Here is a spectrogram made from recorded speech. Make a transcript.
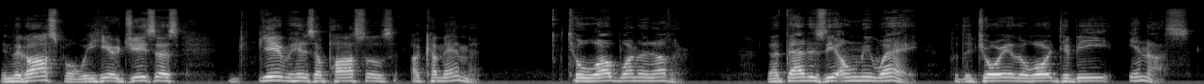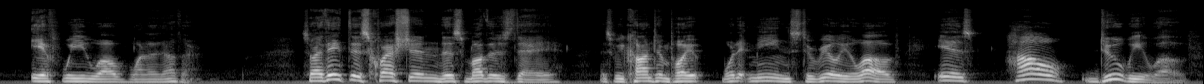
In the gospel, we hear Jesus give his apostles a commandment to love one another that that is the only way for the joy of the Lord to be in us if we love one another. So I think this question this Mother's Day, as we contemplate what it means to really love, is how do we love?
